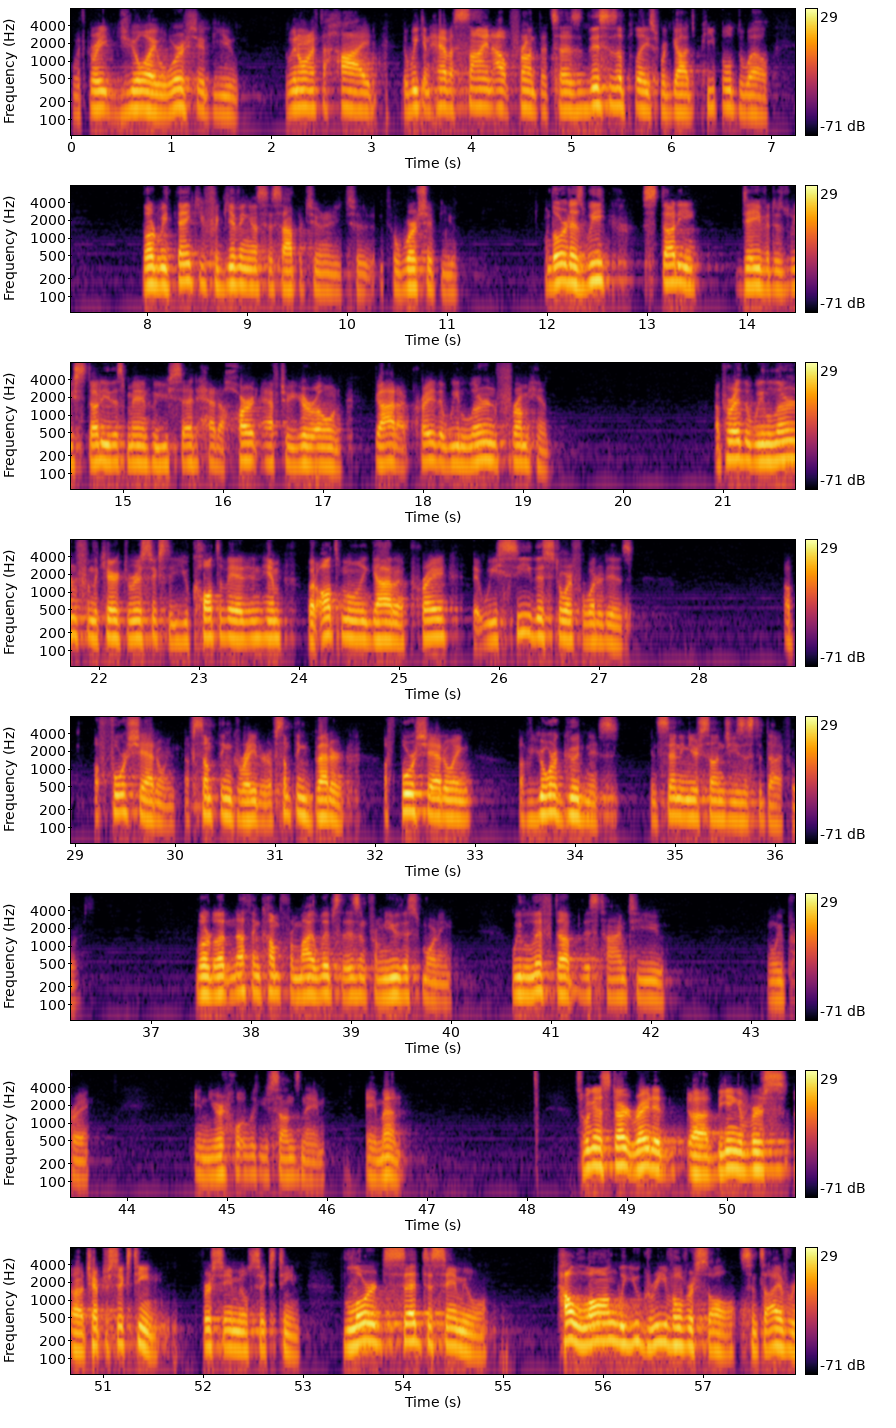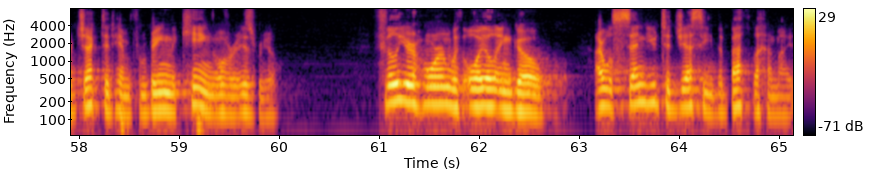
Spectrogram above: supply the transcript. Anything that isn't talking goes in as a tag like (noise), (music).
with great joy, worship you. We don't have to hide that we can have a sign out front that says, This is a place where God's people dwell. Lord, we thank you for giving us this opportunity to, to worship you. Lord, as we study David, as we study this man who you said had a heart after your own, God, I pray that we learn from him. I pray that we learn from the characteristics that you cultivated in him, but ultimately, God, I pray that we see this story for what it is a, a foreshadowing of something greater, of something better, a foreshadowing of your goodness in sending your son Jesus to die for us. Lord, let nothing come from my lips that isn't from you this morning. We lift up this time to you and we pray. In your holy your son's name, amen. So we're going to start right at uh, the beginning of verse uh, chapter 16, 1 Samuel 16. The Lord said to Samuel, How long will you grieve over Saul, since I have rejected him from being the king over Israel? Fill your horn with oil and go. I will send you to Jesse the Bethlehemite,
